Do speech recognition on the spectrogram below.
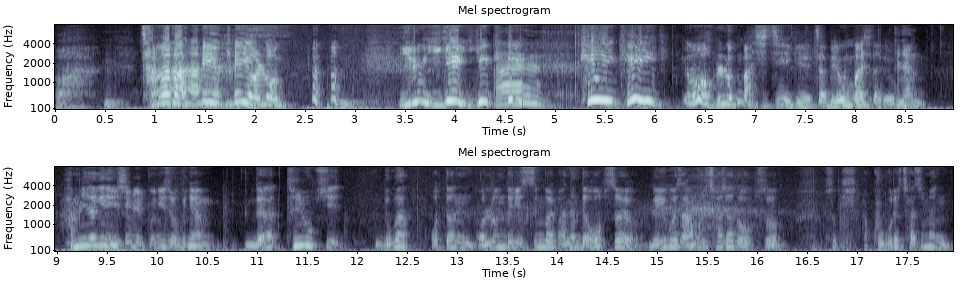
와 음, 장하다 아. K K 언론. 음. 이름 이게 이게 K 아유. K K 어, 언론 맛이지 이게 진짜 매운 맛이다 매운. 그냥 합리적인 의심일 뿐이죠. 그냥 내가 틀림없이 누가 어떤 언론들이 쓴 걸 봤는데 없어요. 네이버에서 아무리 찾아도 없어. 그래서 아, 구글에 찾으면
